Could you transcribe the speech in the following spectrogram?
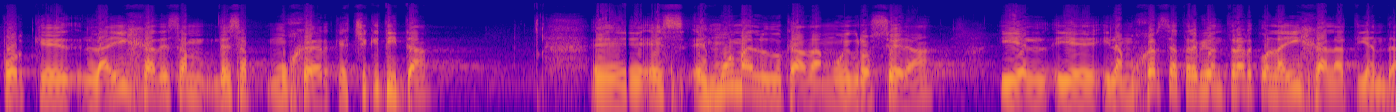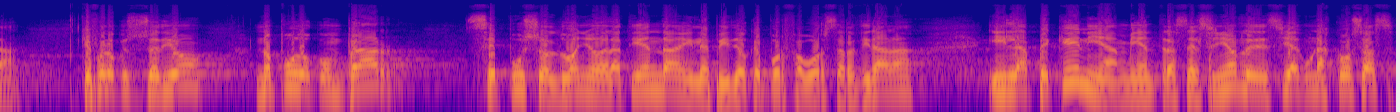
porque la hija de esa, de esa mujer, que es chiquitita, eh, es, muy mal educada, muy grosera, y, el, y, la mujer se atrevió a entrar con la hija a la tienda. ¿Qué fue lo que sucedió? No pudo comprar, se puso el dueño de la tienda y le pidió que por favor se retirara. Y la pequeña, mientras el Señor le decía algunas cosas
